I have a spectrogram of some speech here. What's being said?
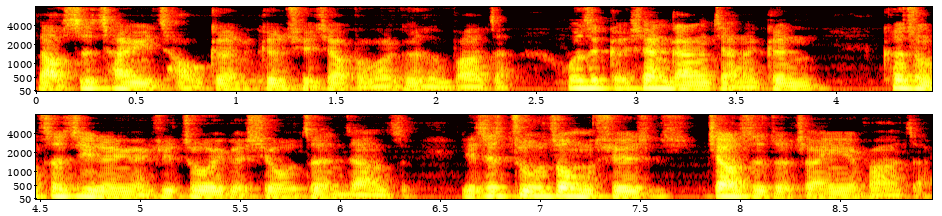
老师参与草根，跟学校本位课程发展，或者像刚刚讲的，跟课程设计人员去做一个修正，这样子也是注重学教师的专业发展。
